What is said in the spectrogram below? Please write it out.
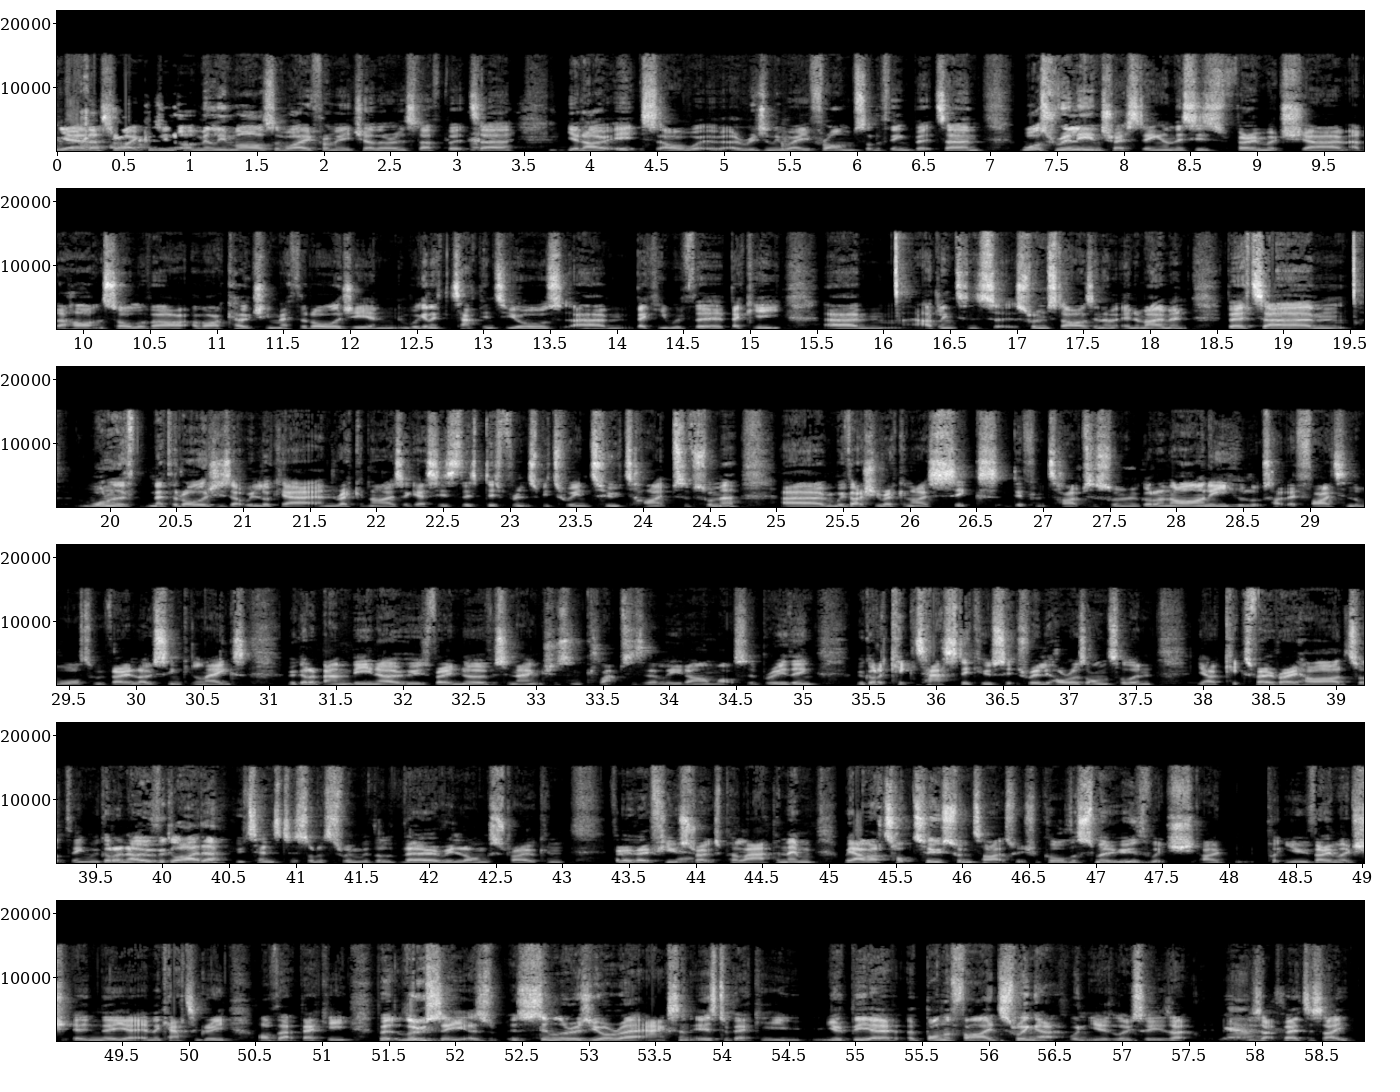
yeah, that's right because you're not a million miles away from each other and stuff. But uh, you know, it's oh, originally where you're from, sort of thing. But um, what's really interesting, and this is very much um, at the heart and soul of our of our coaching methodology, and we're going to tap into yours, um, Becky, with the Becky um, Adlington Swim Stars in a, in a moment moment. But um, one of the methodologies that we look at and recognize, I guess, is this difference between two types of swimmer. Um, we've actually recognized six different types of swimmer. We've got an Arnie who looks like they're fighting the water with very low sinking legs. We've got a Bambino who's very nervous and anxious and collapses their lead arm whilst they're breathing. We've got a Kicktastic who sits really horizontal and you know kicks very very hard sort of thing. We've got an Overglider who tends to sort of swim with a very long stroke and very very few yeah. strokes per lap. And then we have our top two swim types, which we call the smooth, which I put you very much in the uh, in the category of that, Becky. But Lucy, as, as similar as your uh, accent is to Becky, you'd be a, a bona fide swinger, wouldn't you, Lucy? Is that yeah. is that fair to say?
